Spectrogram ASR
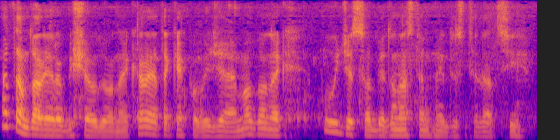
A tam dalej robi się ogonek, ale tak jak powiedziałem, ogonek pójdzie sobie do następnej destylacji.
